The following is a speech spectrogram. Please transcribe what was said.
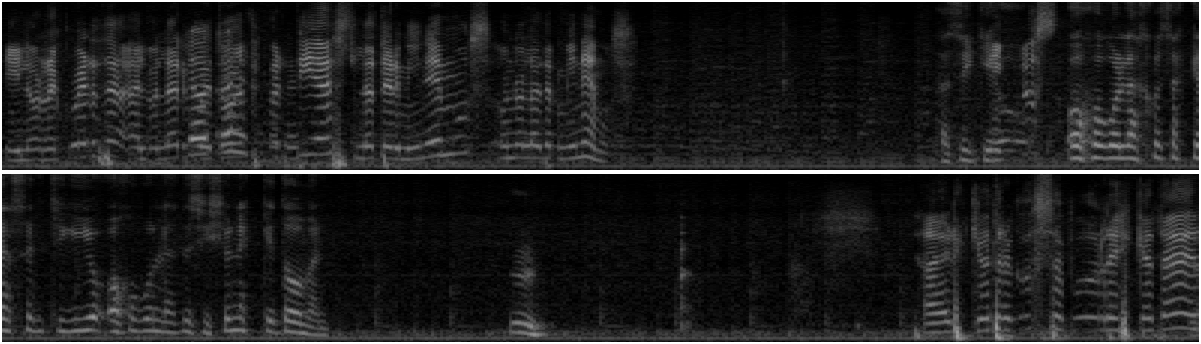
Y lo recuerda a lo largo Lo de todas las partidas, la terminemos o no la terminemos. Así que Incluso- ojo con las cosas que hacen, chiquillos, ojo con las decisiones que toman. Mm. A ver, ¿qué otra cosa puedo rescatar?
